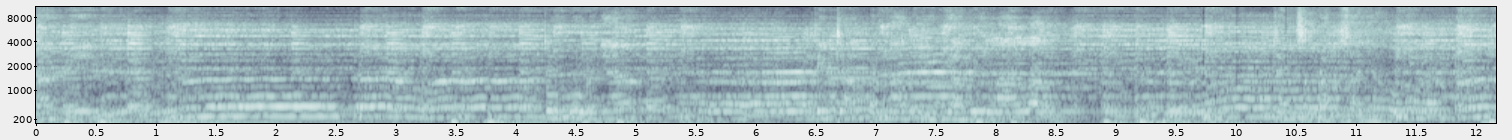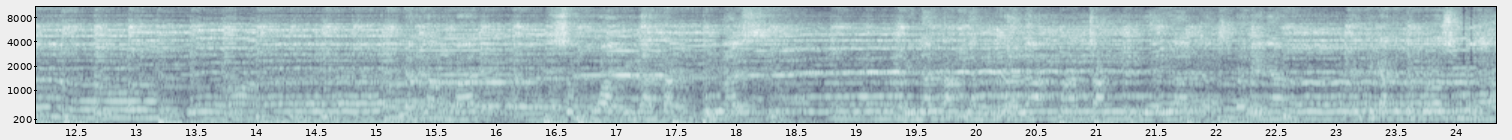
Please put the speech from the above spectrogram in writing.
Nabi binatang buas, binatang yang galak, macan, buaya dan sebagainya, ketika ketemu Rasulullah,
